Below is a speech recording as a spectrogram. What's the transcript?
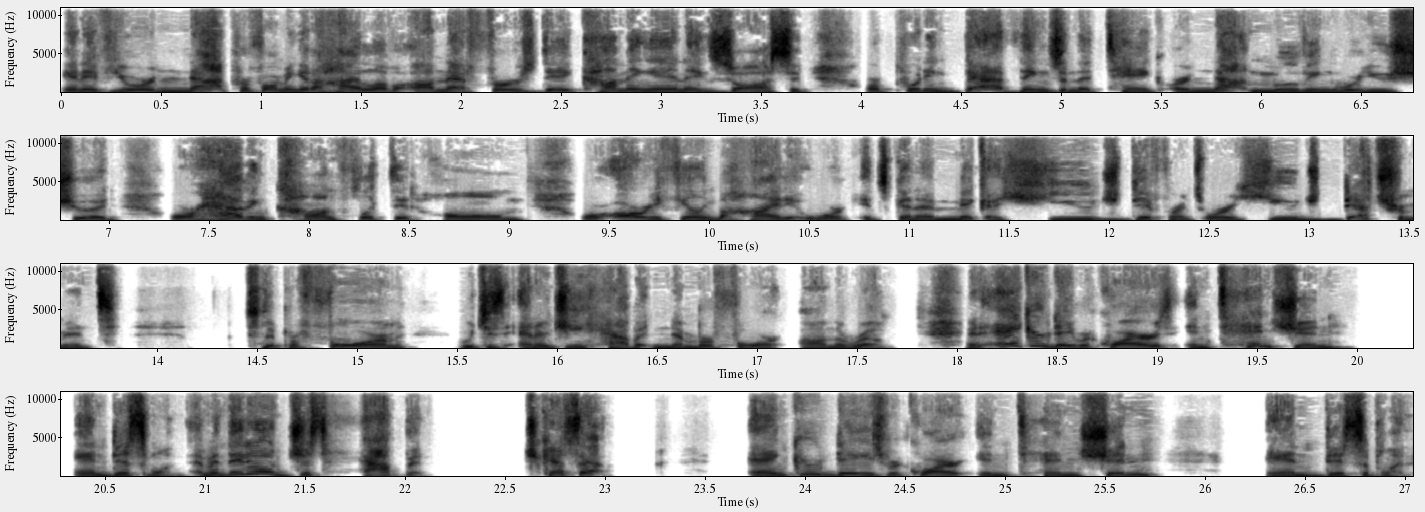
And if you're not performing at a high level on that first day, coming in exhausted, or putting bad things in the tank, or not moving where you should, or having conflict at home, or already feeling behind at work, it's going to make a huge difference or a huge detriment to the perform, which is energy habit number four on the road. An anchor day requires intention and discipline. I mean, they don't just happen. Did you catch that? Anchor days require intention and discipline.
